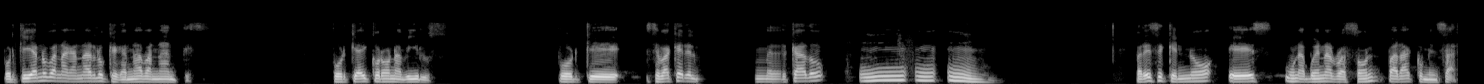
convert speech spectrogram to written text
porque ya no van a ganar lo que ganaban antes, porque hay coronavirus, porque se va a caer el mercado. Mm, mm, mm. Parece que no es una buena razón para comenzar.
